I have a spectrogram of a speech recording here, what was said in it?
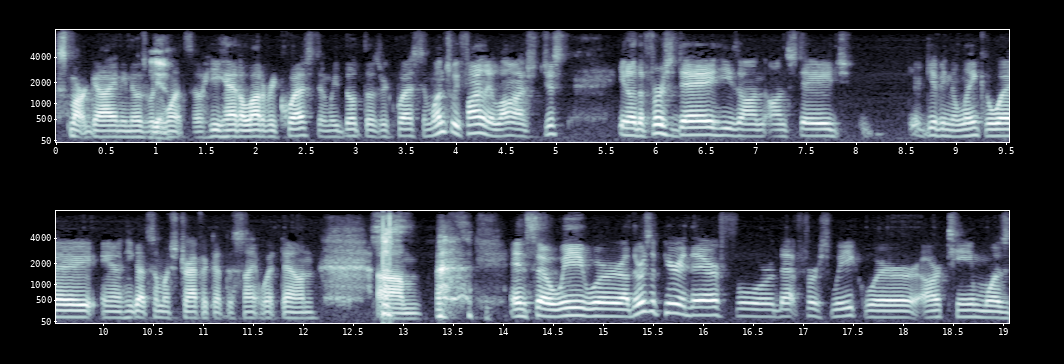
smart guy, and he knows what Yeah. he wants, so he had a lot of requests, and we built those requests. And once we finally launched, just, you know, the first day he's on on stage giving the link away, and he got so much traffic that the site went down. Um, and so we were. Uh, there was a period there for that first week where our team was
